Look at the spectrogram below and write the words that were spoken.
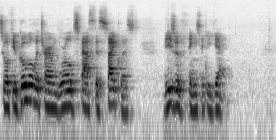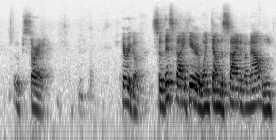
So if you Google the term world's fastest cyclist, these are the things that you get. Oops, sorry. Here we go. So this guy here went down the side of a mountain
